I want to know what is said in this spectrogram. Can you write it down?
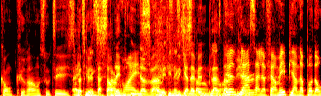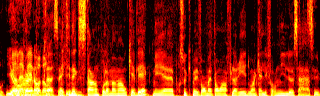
concurrence ou parce que ça semble être. Ouais, innovant mais tu dis qu'il y en avait une place dans le Une vieux. place, elle a fermé, puis il n'y en a pas d'autres. Il y a en aucun avait pas autre d'autres. Elle est inexistante pour le moment au Québec, mais euh, pour ceux qui vont, mettons, en Floride ou en Californie, là, ça C'est-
